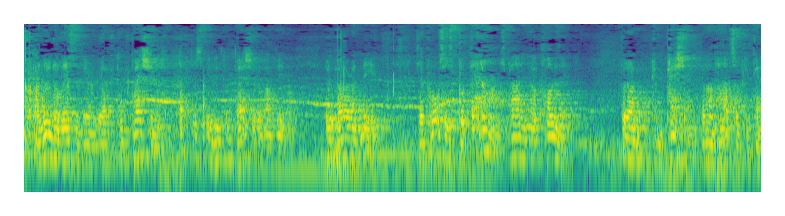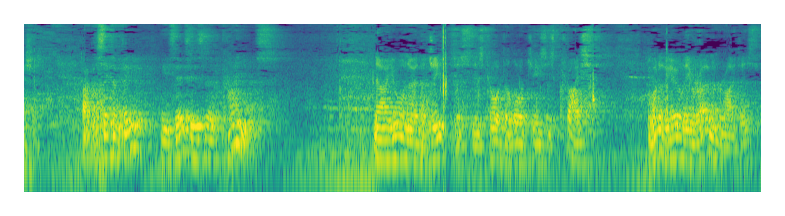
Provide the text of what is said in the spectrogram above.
I learned a lesson there about compassion, just feeling compassionate on people who are in need. So Paul says, put that on as part of your clothing. Put on compassion, put on hearts of compassion. Right, the second thing he says is uh, kindness. Now, you all know that Jesus is called the Lord Jesus Christ. One of the early Roman writers,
